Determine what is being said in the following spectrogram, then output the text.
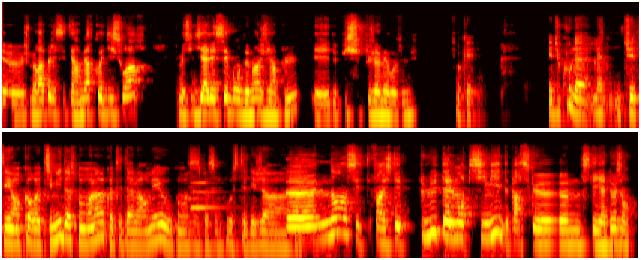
Euh, je me rappelle, c'était un mercredi soir. Je me suis dit, allez, c'est bon, demain, je viens plus. Et depuis, je suis plus jamais revenu. Ok. Et du coup, tu étais encore timide à ce moment-là quand tu étais à l'armée ou comment ça se passait? Ou c'était déjà. Euh, non, enfin, j'étais plus tellement timide parce que euh, c'était il y a deux ans.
